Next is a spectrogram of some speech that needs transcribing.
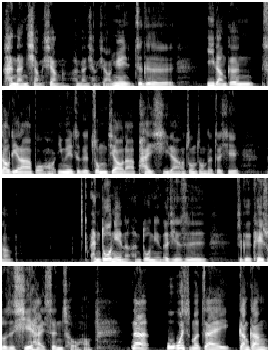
很难想象，很难想象，因为这个伊朗跟沙乌地阿拉伯哈，因为这个宗教啦、派系啦、种种的这些啊，很多年了，很多年，而且是这个可以说是血海深仇哈。那我为什么在刚刚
